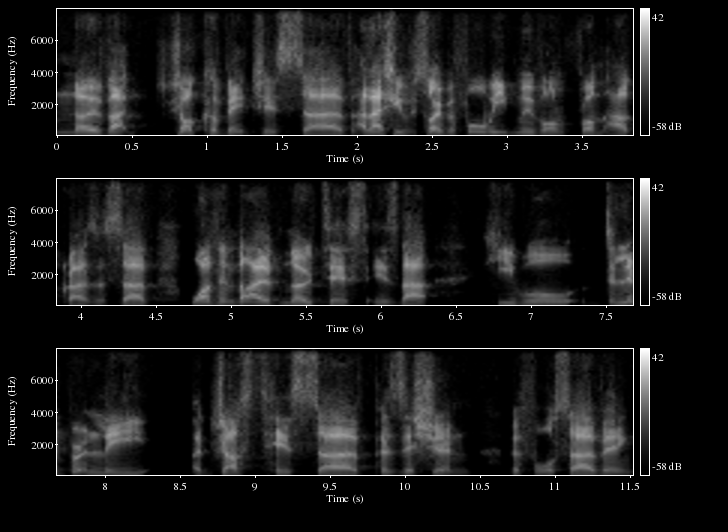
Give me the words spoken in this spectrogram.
Novak Djokovic's serve, and actually, sorry, before we move on from Alcaraz's serve, one thing that I've noticed is that he will deliberately adjust his serve position before serving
